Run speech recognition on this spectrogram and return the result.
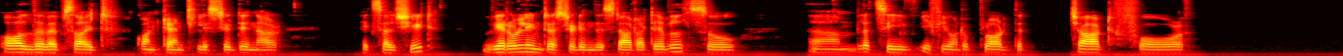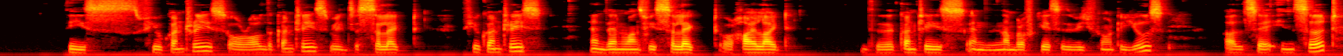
all the website content listed in our Excel sheet. We are only interested in this data table. So um, let's see if you want to plot the chart for these few countries or all the countries. We'll just select few countries and then once we select or highlight the countries and the number of cases which we want to use, I'll say insert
